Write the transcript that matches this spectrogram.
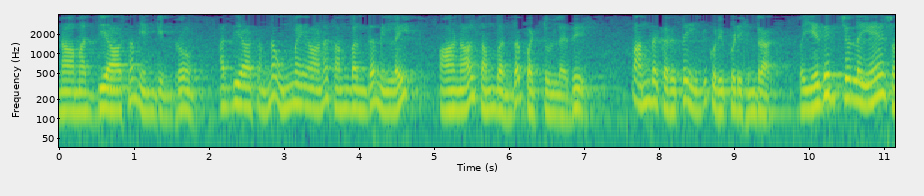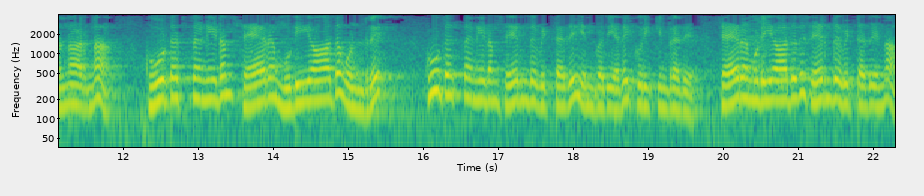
நாம் அத்தியாசம் என்கின்றோம். அத்தியாசம்னா உண்மையான சம்பந்தம் இல்லை ஆனால் சம்பந்தப்பட்டுள்ளது. இப்ப அந்த கருத்தை இங்கு குறிப்பிடுகின்றார். இப்ப எதிர்ச்சொல்ல ஏன் சொன்னார்னா கூட்டஸ்தனிடம் சேர முடியாத ஒன்று கூட்டஸ்தனிடம் சேர்ந்து விட்டது என்பது எதை குறிக்கின்றது? சேர முடியாதது சேர்ந்து விட்டதுன்னா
